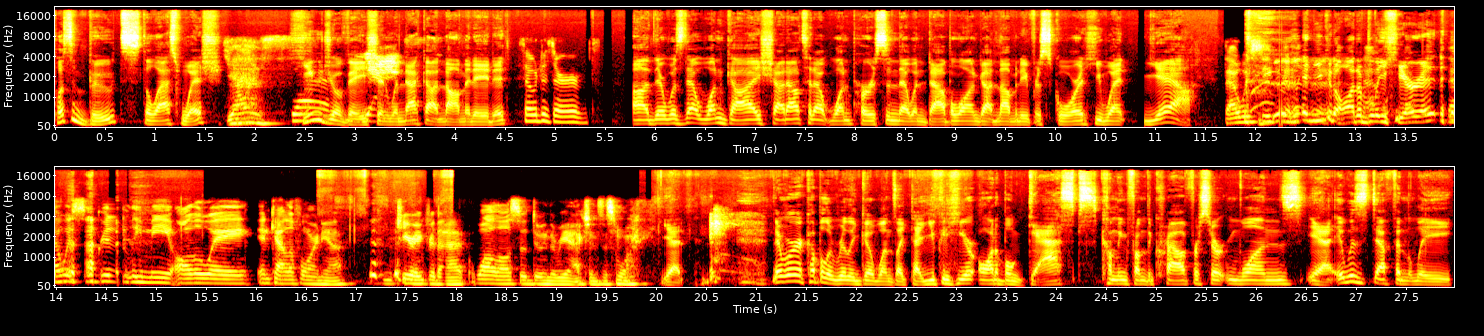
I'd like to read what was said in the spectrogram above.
Puss in Boots, The Last Wish. Yes. Huge ovation when that got nominated. So deserved. Uh, there was that one guy, shout out to that one person that when Babylon got nominated for score, he went, yeah. That was secretly, And you could audibly hear it. that was secretly me all the way in California, cheering for that while also doing the reactions this morning. Yet. There were a couple of really good ones like that. You could hear audible gasps coming from the crowd for certain ones. Yeah, it was definitely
